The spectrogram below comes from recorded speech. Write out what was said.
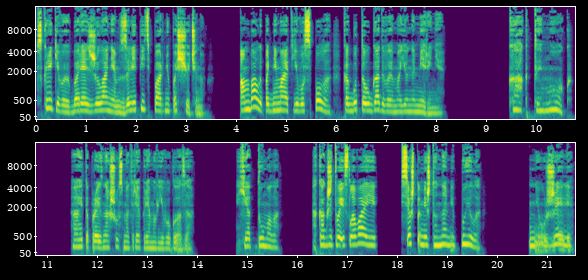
Вскрикиваю, борясь с желанием залепить парню пощечину. Амбалы поднимают его с пола, как будто угадывая мое намерение. «Как ты мог?» А это произношу, смотря прямо в его глаза. Я думала, а как же твои слова и все, что между нами было? Неужели...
